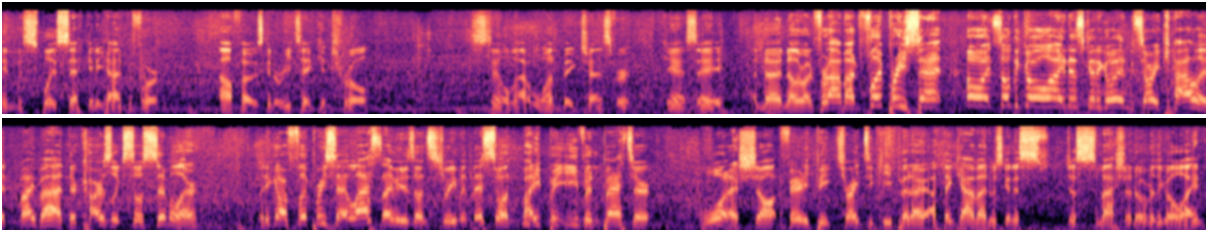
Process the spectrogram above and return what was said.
in the split second he had before Alpha was going to retake control. Still, that one big chance for KSA. And now another one for Ahmad. Flip reset. Oh, it's on the goal line. It's going to go in. Sorry, Khaled. My bad. Their cars look so similar. But he got a flip reset last time he was on stream, and this one might be even better. What a shot. Fairy Peak tried to keep it out. I think Ahmad was going to just smash it over the goal line,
